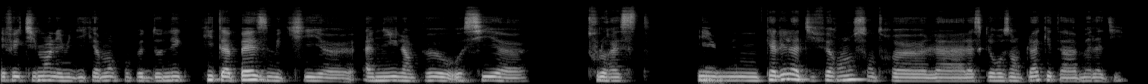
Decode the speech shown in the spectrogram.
effectivement les médicaments qu'on peut te donner qui t'apaisent mais qui annihilent un peu aussi tout le reste. Et mmh, quelle est la différence entre la, sclérose en plaques et ta maladie?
